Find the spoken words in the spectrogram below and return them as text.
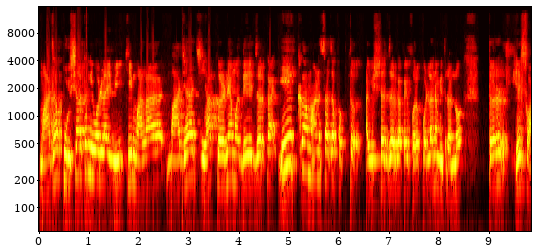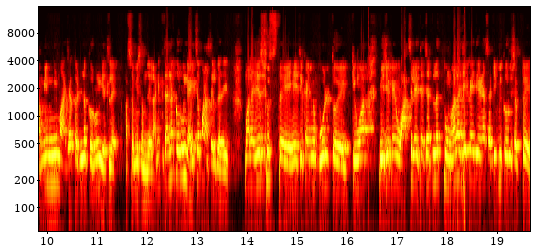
माझा पुरुषार्थ निवडलाय मी की मला माझ्या ह्या करण्यामध्ये जर का एका माणसाचा फक्त आयुष्यात जर का काही फरक पडला ना मित्रांनो तर हे स्वामींनी माझ्याकडनं करून घेतलंय असं मी समजेल. आणि त्यांना करून घ्यायचं पण असेल कदाचित मला जे सुचतंय हे जे काही मी बोलतोय किंवा मी जे काही वाचलंय त्याच्यातलं तुम्हाला जे काही देण्यासाठी मी करू शकतोय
